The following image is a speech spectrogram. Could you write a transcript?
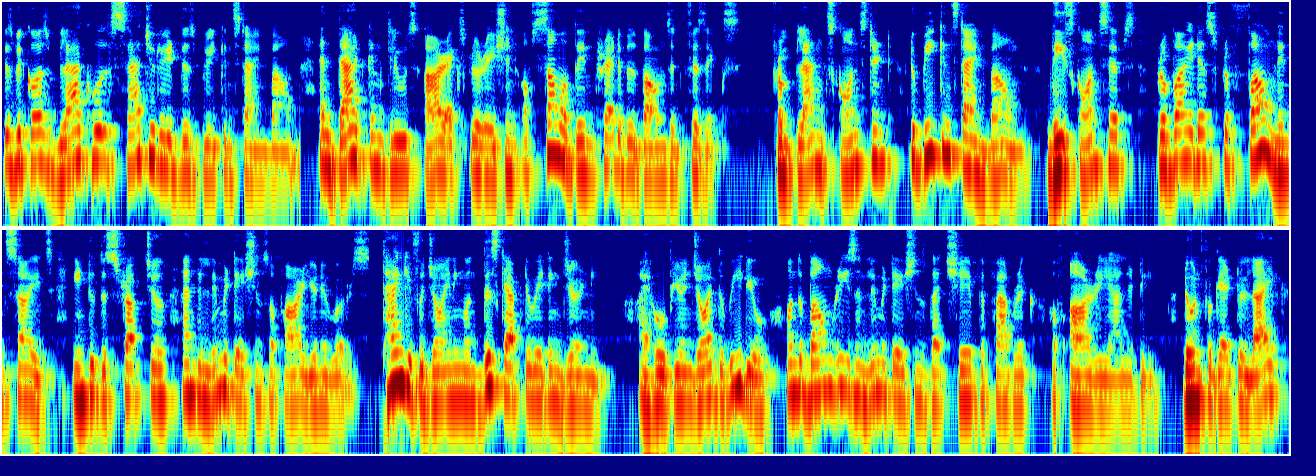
is because black holes saturate this Bekenstein bound, and that concludes our exploration of some of the incredible bounds in physics. From Planck's constant to Bekenstein bound, these concepts provide us profound insights into the structure and the limitations of our universe. Thank you for joining on this captivating journey. I hope you enjoyed the video on the boundaries and limitations that shape the fabric of our reality. Don't forget to like,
